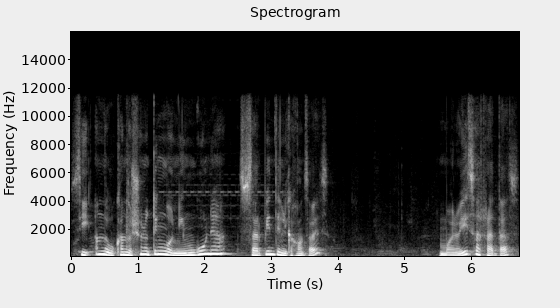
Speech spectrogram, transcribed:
Sí, ando buscando. Yo no tengo ninguna serpiente en el cajón, ¿sabes? Bueno, y esas ratas.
